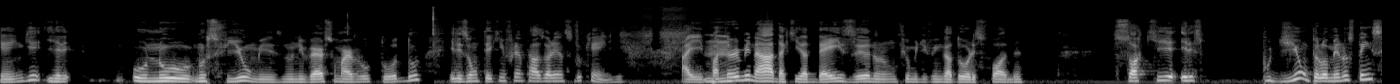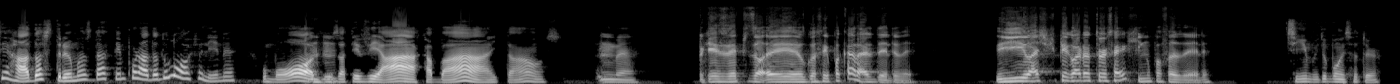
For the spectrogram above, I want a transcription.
Kang e ele, o, no, nos filmes, no universo Marvel todo, eles vão ter que enfrentar as variantes do Kang. Aí, pra Uhum. terminar, daqui a 10 anos, num filme de Vingadores, foda. Só que eles podiam, pelo menos, ter encerrado as tramas da temporada do Loki ali, né? O Mobius, a TVA acabar e tal. É. Porque esse episódio, eu gostei pra caralho dele, velho. E eu acho que pegaram o ator certinho pra fazer ele. Sim, muito bom esse ator.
